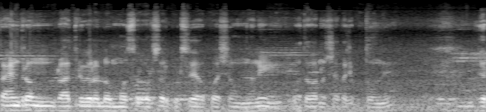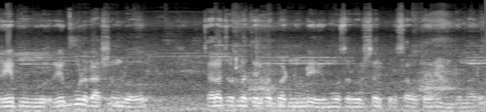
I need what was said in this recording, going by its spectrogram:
సాయంత్రం రాత్రి వేళల్లో మోస్తరు వర్షాలు కురిసే అవకాశం ఉందని వాతావరణ శాఖ చెబుతోంది. రేపు రేపు కూడా రాష్ట్రంలో చాలా చోట్ల తేలికపాటి నుండి మోస్తరు వర్షాలు కురసాగుతాయని అంటున్నారు.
